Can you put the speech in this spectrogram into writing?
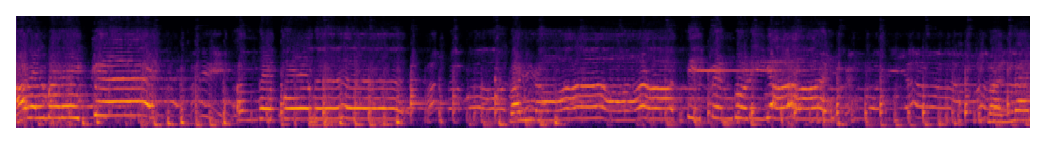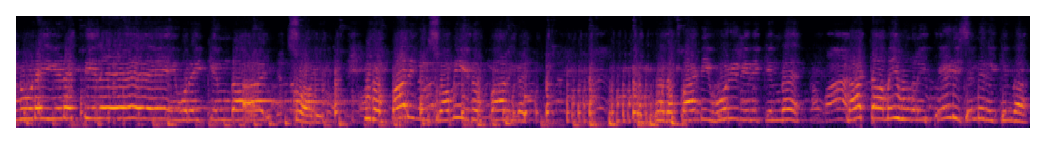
அரண்மனைக்கு போது வண்ணாத்தி பெண்கொடியாள் மன்னனுடைய இடத்திலே உரைக்கின்றாய். சுவாமி இதோ பாருங்கள் சுவாமி இதோ பாருங்கள். அற்புத பாண்டி ஊரில் இருக்கின்ற நாட்டாமை உங்களை தேடி சென்றிருக்கின்றார்.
